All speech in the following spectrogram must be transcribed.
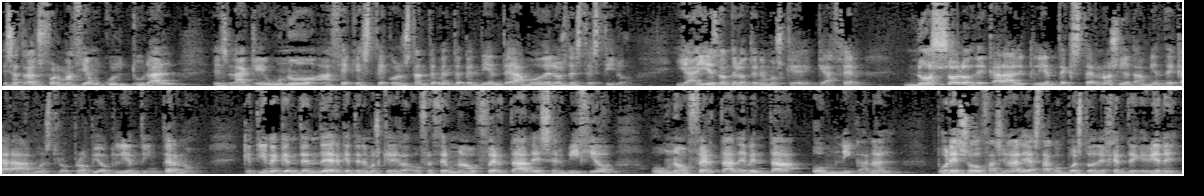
Esa transformación cultural es la que uno hace que esté constantemente pendiente a modelos de este estilo. Y ahí es donde lo tenemos que, hacer. No solo de cara al cliente externo, sino también de cara a nuestro propio cliente interno, que tiene que entender que tenemos que ofrecer una oferta de servicio o una oferta de venta omnicanal. Por eso Fasionalia está compuesto de gente que viene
